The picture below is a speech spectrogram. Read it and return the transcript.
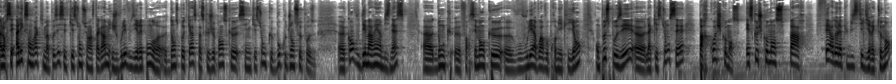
Alors c'est Alexandra qui m'a posé cette question sur Instagram et je voulais vous y répondre euh, dans ce podcast parce que je pense que c'est une question que beaucoup de gens se posent. Euh, quand vous démarrez un business, euh, donc forcément que vous voulez avoir vos premiers clients, on peut se poser la question c'est par quoi je commence? Est-ce que je commence par faire de la publicité directement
